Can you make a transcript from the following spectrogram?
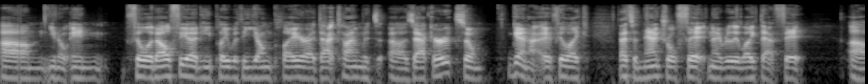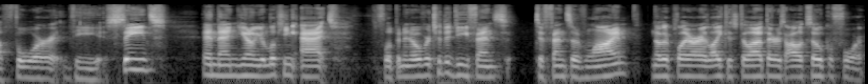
um, you know, in Philadelphia, and he played with a young player at that time with uh, Zach Ertz. So again, I feel like that's a natural fit, and I really like that fit uh, for the Saints. And then you know you're looking at flipping it over to the defense, defensive line. Another player I like is still out there is Alex Okafor.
